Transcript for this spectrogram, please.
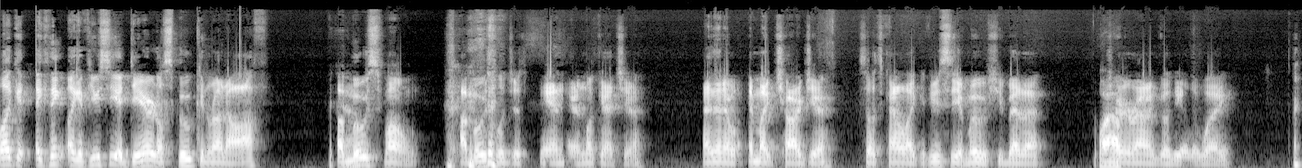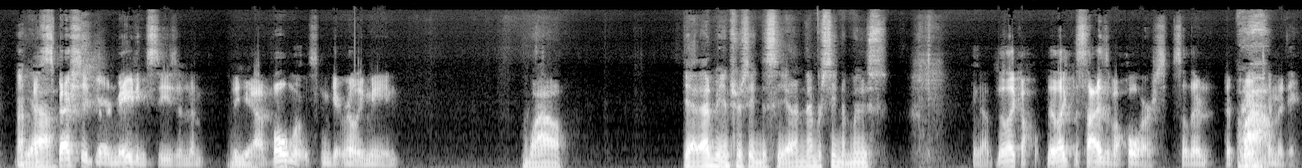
Well, like I think like if you see a deer, it'll spook and run off. A Yeah. moose won't. A moose will just stand there and look at you, and then it, it might charge you. So it's kind of like if you see a moose, you better turn around and go the other way. Yeah. Especially during mating season, the the uh, bull moose can get really mean. Wow. Yeah, that'd be interesting to see. I've never seen a moose. You know, they're like a they're like the size of a horse, so they're they're pretty Wow. intimidating.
